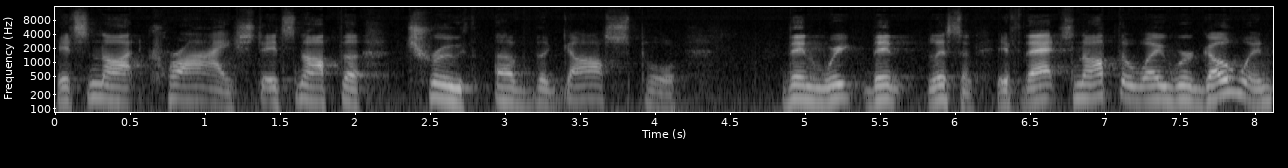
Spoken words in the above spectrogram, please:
it's not Christ, it's not the truth of the gospel then we then listen if that's not the way we're going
